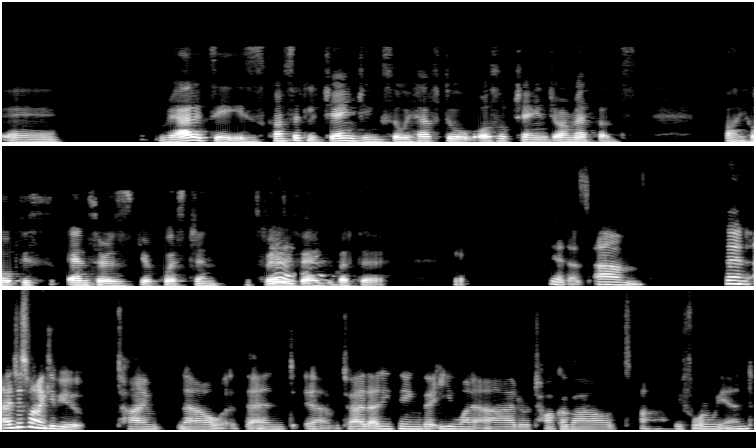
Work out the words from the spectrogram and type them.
uh, reality is constantly changing. So we have to also change our methods. I hope this answers your question. It's very yeah. vague, but uh, yeah. Yeah, it does. Um, then I just want to give you time now at the end um, to add anything that you want to add or talk about uh, before we end.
